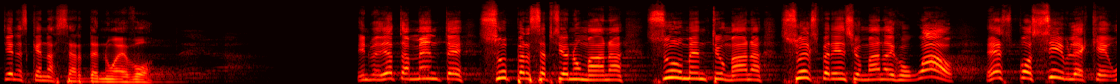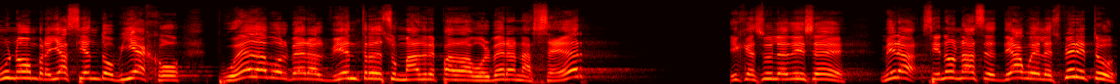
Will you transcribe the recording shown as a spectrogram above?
tienes que nacer de nuevo. Inmediatamente su percepción humana, su mente humana, su experiencia humana dijo, wow, es posible que un hombre ya siendo viejo pueda volver al vientre de su madre para volver a nacer. Y Jesús le dice, mira, si no naces de agua y el espíritu,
